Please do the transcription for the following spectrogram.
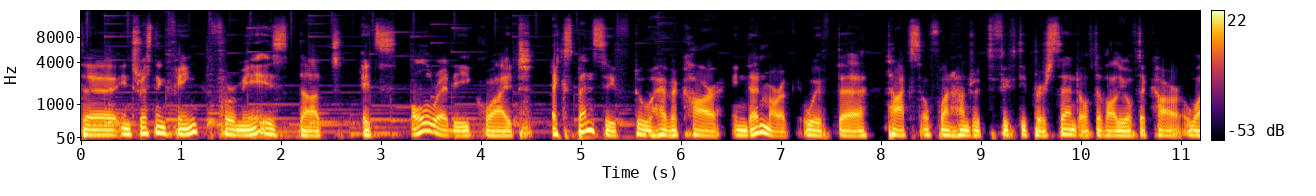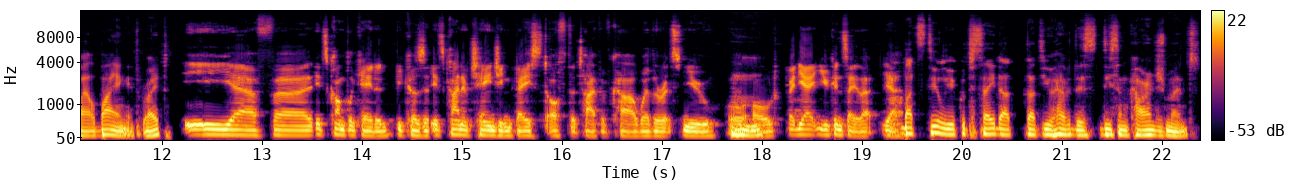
The interesting thing for me is that it's already quite expensive to have a car in Denmark with the tax of 150% of the value of the car while buying it, right? Yeah, uh, it's complicated because it's kind of changing based off the type of car, whether it's new or mm. old. But yeah, you can say that. Yeah. But still, you could say that, that you have this disencouragement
